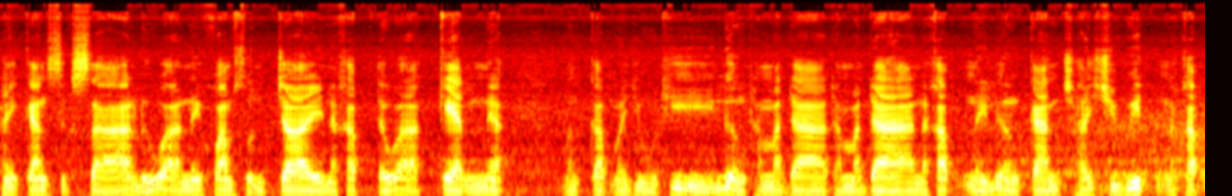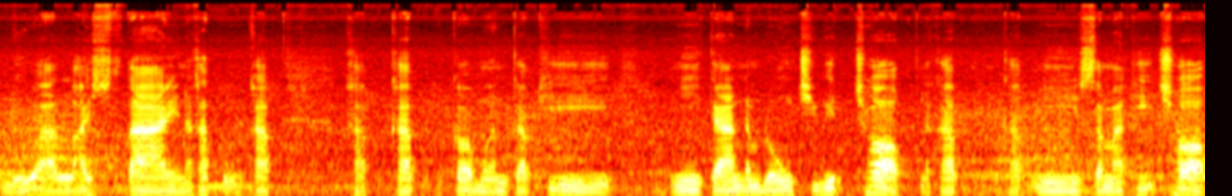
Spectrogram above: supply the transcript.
ให้การศึกษาหรือว่าในความสนใจนะครับ แต่ว่าแก่นเนี่ย มันกลับมาอยู่ที่เรื่องธรรมดาธรรมดานะครับในเรื่องการใช้ชีวิตนะครับหรือว่าไลฟ์สไตล์นะครับผมครับครับครับก็เหมือนกับที่มีการดำรงชีวิตชอบนะครับครับมีสมาธิชอบ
